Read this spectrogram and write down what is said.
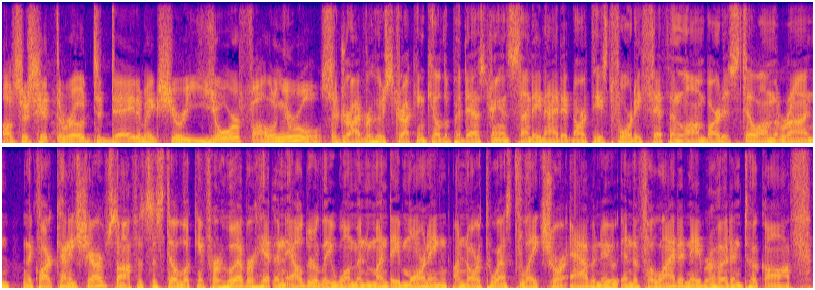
officers hit the road today to make sure you're following the rules. The driver who struck and killed a pedestrian Sunday night at Northeast 45th and Lombard is still on the run, and the Clark County Sheriff's Office is still looking for whoever hit an elderly woman Monday morning on Northwest Lakeshore Avenue in the Felida neighborhood and took off.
